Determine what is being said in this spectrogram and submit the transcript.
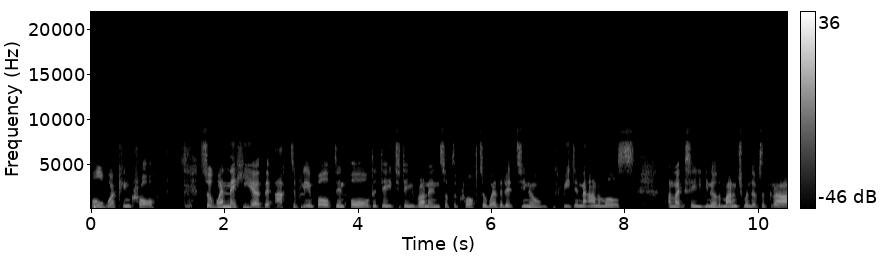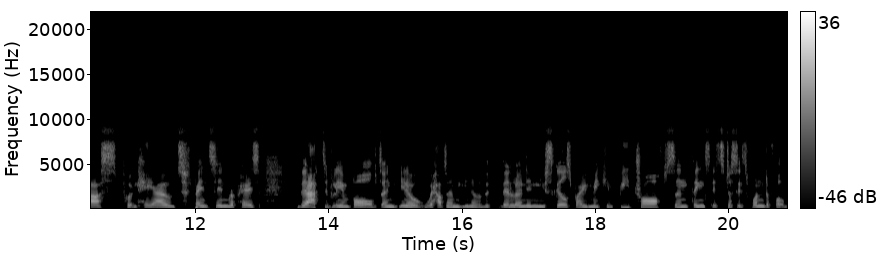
full working croft. So when they're here they're actively involved in all the day-to-day run-ins of the croft. So whether it's you know feeding the animals and like say you know the management of the grass putting hay out fencing repairs they're actively involved and you know we have them you know they're learning new skills by making feed troughs and things it's just it's wonderful.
